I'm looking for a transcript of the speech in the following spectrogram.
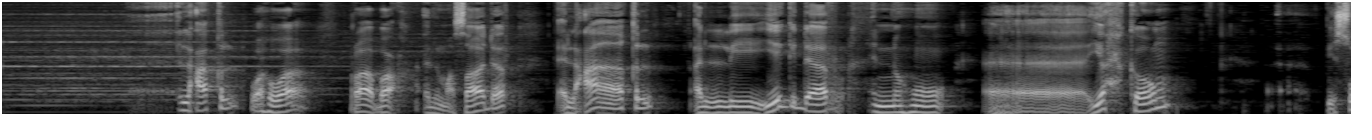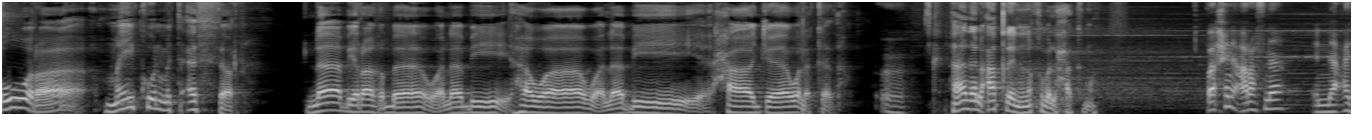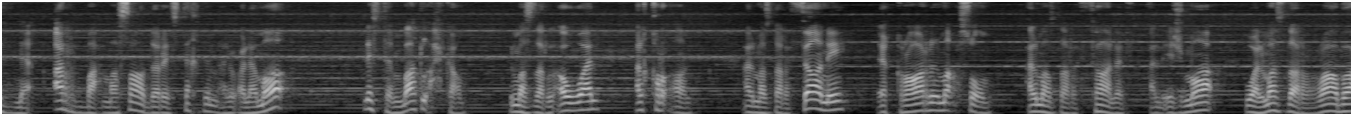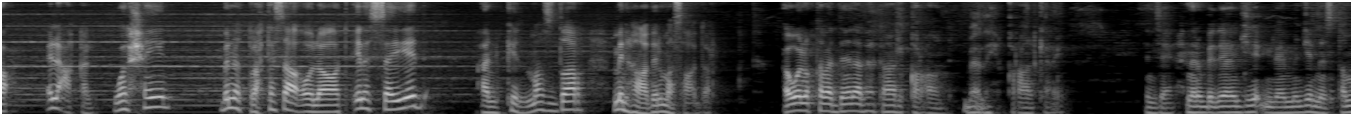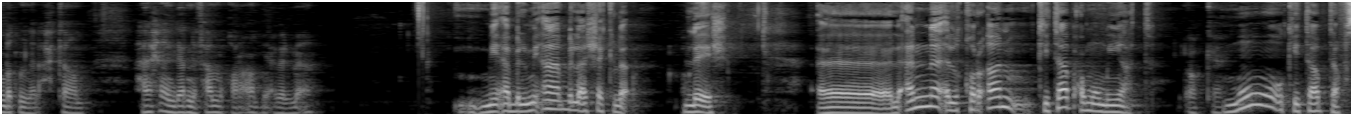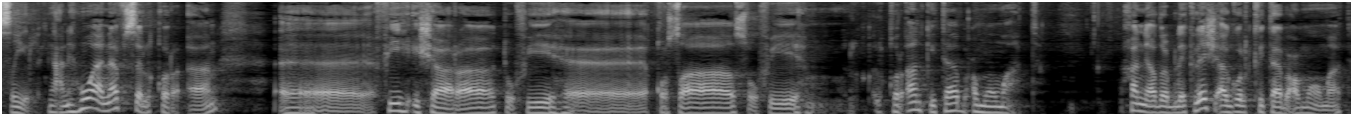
العقل وهو رابع المصادر. العاقل اللي يقدر إنه آه، يحكم بصورة ما يكون متأثر. لا برغبة ولا بهوى ولا بحاجة ولا كذا. هذا العقل اللي نقبل حكمه. فالحين عرفنا أن عندنا أربع مصادر يستخدمها العلماء لاستنباط الأحكام. المصدر الأول القرآن المصدر الثاني إقرار المعصوم المصدر الثالث الإجماع والمصدر الرابع العقل. والحين بنطرح تساؤلات إلى السيد عن كل مصدر من هذه المصادر. أول نقطة بدينا بها كانت القرآن. بلي. القرآن الكريم. بدنا نجي لما نجي نستنبط من الأحكام. هل إحنا نقدر نفهم القرآن 100%؟ مئة بالمئة بلا شك لا. ليش؟ آه لأن القرآن كتاب عموميات. أوكي. مو كتاب تفصيل. يعني هو نفس القرآن آه، فيه إشارات وفيه آه، قصص وفيه القرآن كتاب عمومات. خلني أضرب لك ليش أقول كتاب عمومات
